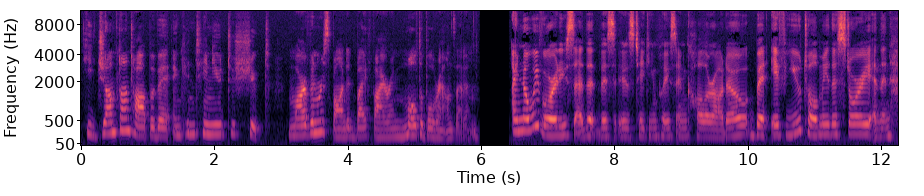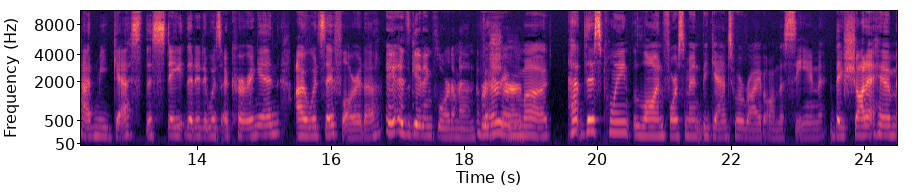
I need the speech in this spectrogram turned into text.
He jumped on top of it and continued to shoot. Marvin responded by firing multiple rounds at him. I know we've already said that this is taking place in Colorado, but if you told me this story and then had me guess the state that it was occurring in, I would say Florida. It's giving Florida man for Very sure. much. At this point, law enforcement began to arrive on the scene. They shot at him,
